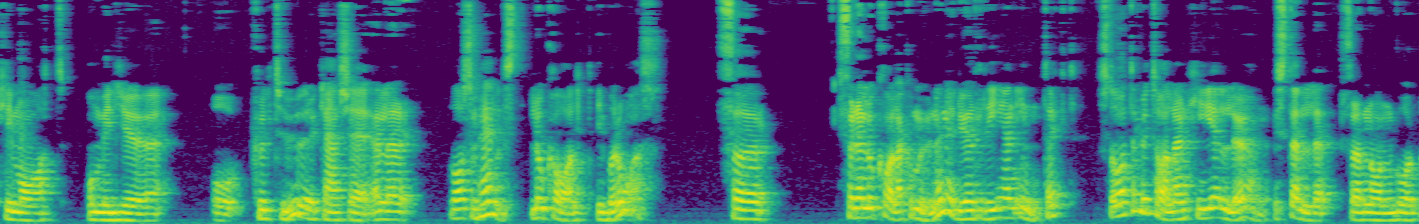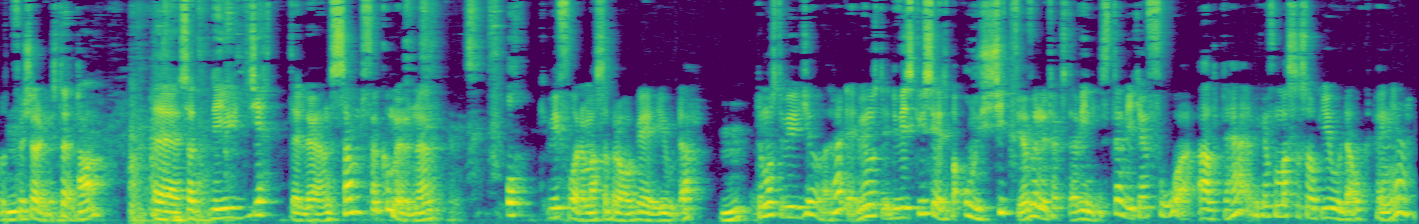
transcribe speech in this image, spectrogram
klimat och miljö och kultur kanske, eller vad som helst lokalt i Borås. För, för den lokala kommunen är det ju en ren intäkt. Staten betalar en hel lön istället för att någon går på försörjningsstöd. Ja. Eh, Så att det är ju jättelönsamt för kommunen. Och vi får en massa bra grejer gjorda. Mm. Då måste vi ju göra det. Vi, måste, vi ska ju se det så bara oj shit, vi har vunnit högsta vinsten. Vi kan få allt det här. Vi kan få massa saker gjorda och pengar.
